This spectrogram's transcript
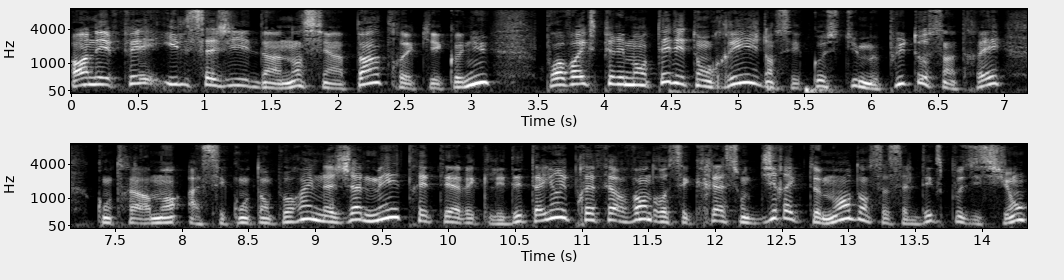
En effet, il s'agit d'un ancien peintre qui est connu pour avoir expérimenté des tons riches dans ses costumes plutôt cintrés. Contrairement à ses contemporains, il n'a jamais traité avec les détaillants et préfère vendre ses créations directement dans sa salle d'exposition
